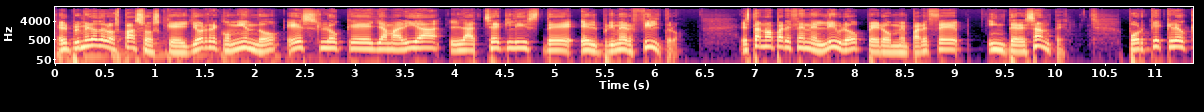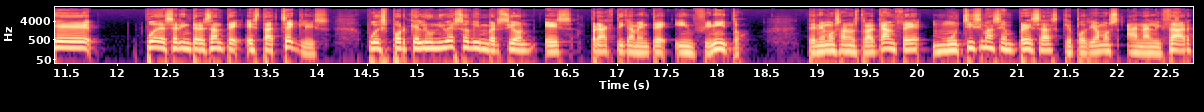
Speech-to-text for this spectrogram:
El primero de los pasos que yo recomiendo es lo que llamaría la checklist de el primer filtro. Esta no aparece en el libro, pero me parece interesante. ¿Por qué creo que puede ser interesante esta checklist? Pues porque el universo de inversión es prácticamente infinito. Tenemos a nuestro alcance muchísimas empresas que podríamos analizar,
